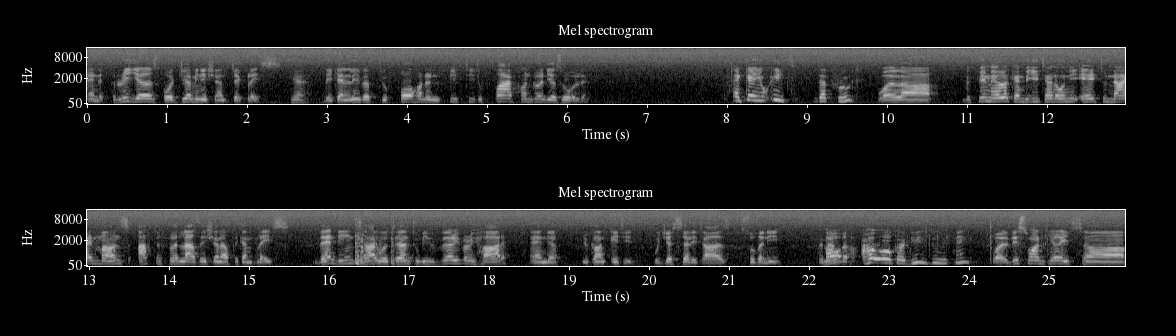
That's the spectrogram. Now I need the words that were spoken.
and three years for germination to take place. Yeah. They can live up to 450 to 500 years old. And can you eat that fruit? Well, uh, the female can be eaten only eight to nine months after fertilization has taken place. Then the inside will turn to be very, very hard, and uh, you can't eat it. We just sell it as souvenir. Remember? How, how old are these, do you think? Well, this one here is uh,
